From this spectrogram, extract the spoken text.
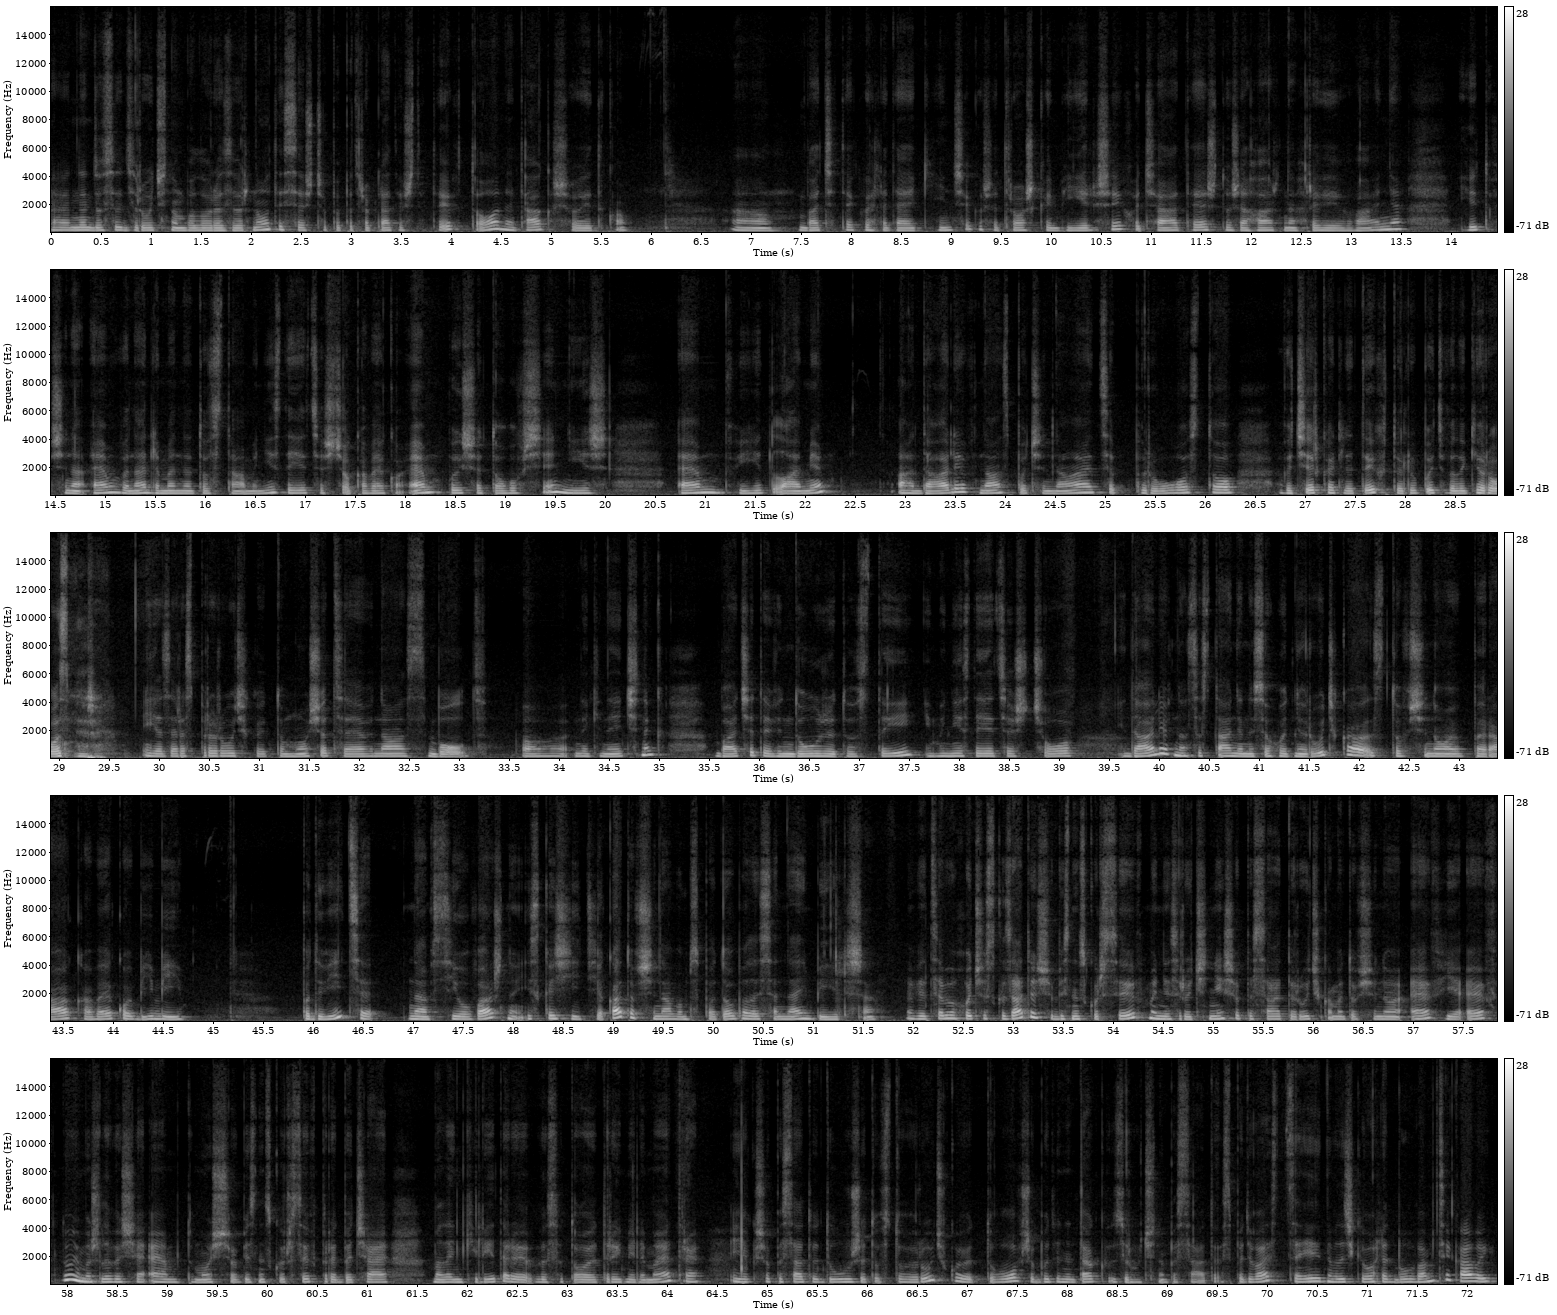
е, не досить зручно було розвернутися, щоб потрапляти в штатив, то не так швидко. Бачите, як виглядає кінчик, вже трошки більший, хоча теж дуже гарне гравіювання. І товщина М, вона для мене товста. Мені здається, що Кавеко М пише товще, ніж М від ламі. А далі в нас починається просто вечірка для тих, хто любить великі розміри. І я зараз про тому що це в нас болт накінечник. Бачите, він дуже товстий, і мені здається, що і далі в нас остання на сьогодні ручка з товщиною пера Кавеко BB. Подивіться на всі уважно і скажіть, яка товщина вам сподобалася найбільше. Від себе хочу сказати, що бізнес-курсив мені зручніше писати ручками товщиною F, EF, ну і можливо ще M, тому що бізнес-курсив передбачає маленькі літери висотою 3 мм. І якщо писати дуже товстою ручкою, то вже буде не так зручно писати. Сподіваюсь, цей невеличкий огляд був вам цікавий.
